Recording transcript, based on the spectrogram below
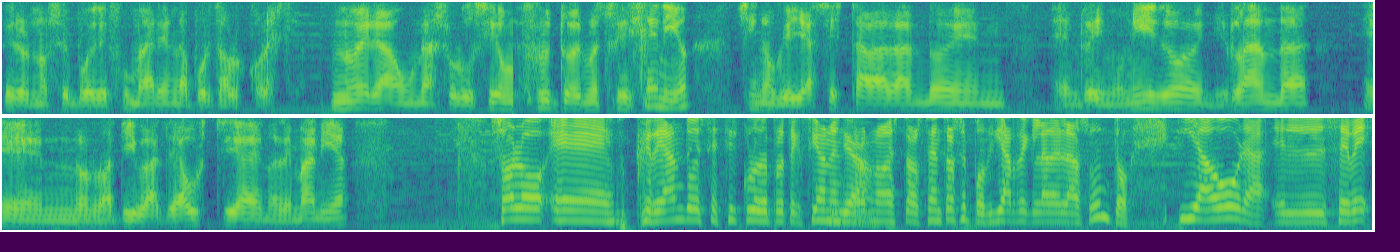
pero no se puede fumar en la puerta de los colegios. No era una solución fruto de nuestro ingenio, sino que ya se estaba dando en, en Reino Unido, en Irlanda, en normativas de Austria, en Alemania, Solo eh, creando ese círculo de protección en torno a estos centros se podría arreglar el asunto. Y ahora el, se ve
